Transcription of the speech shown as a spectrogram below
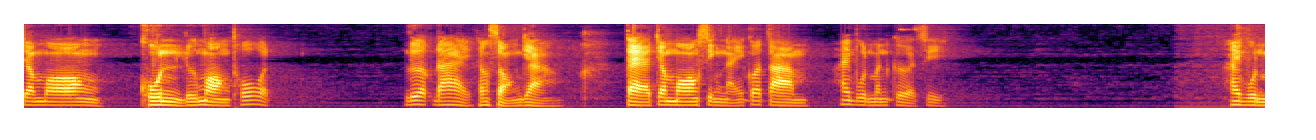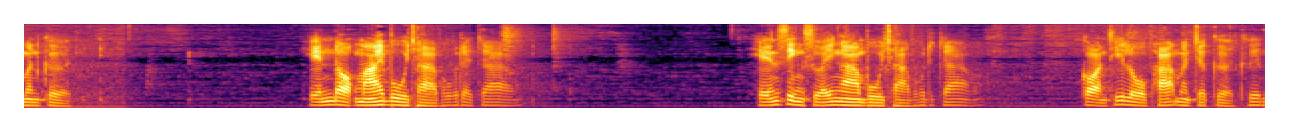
จะมองคุณหรือมองโทษ เลือกได้ทั้งสองอย่าง แต่จะมองสิ่งไหนก็ตาม ให้บุญมันเกิดสิ ให้บุญมันเกิด เห็นดอกไม้บูชาพระพุทธเจ้า เห็นสิ่งสวยงามบูชาพระพุทธเจ้า ก่อนที่โลภะมันจะเกิดขึ้น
